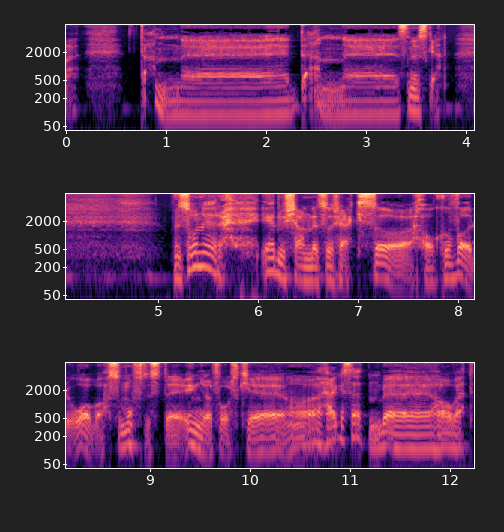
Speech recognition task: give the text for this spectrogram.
med? Den, eh, den eh, snusken. Men sånn er det. Er du kjendis og kjekk, så harver du over, som oftest yngre folk. Og Hegeseten ble harvet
